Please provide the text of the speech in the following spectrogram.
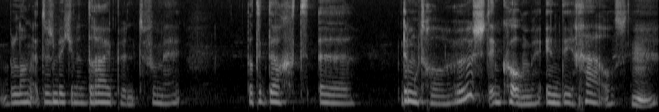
belang, het is een beetje een draaipunt voor mij. Dat ik dacht, eh, er moet gewoon rust in komen in die chaos. Hmm.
